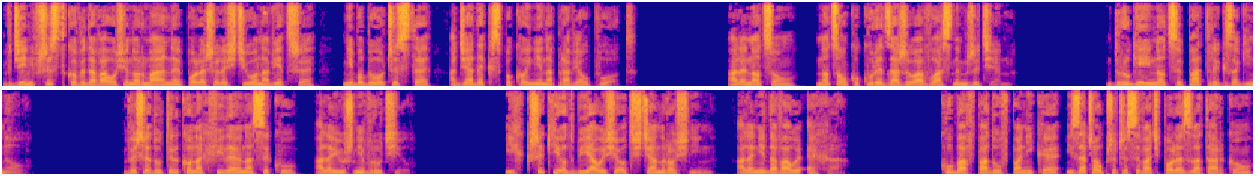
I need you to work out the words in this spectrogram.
W dzień wszystko wydawało się normalne, pole szeleściło na wietrze, niebo było czyste, a dziadek spokojnie naprawiał płot. Ale nocą, nocą kukurydza żyła własnym życiem. Drugiej nocy Patryk zaginął. Wyszedł tylko na chwilę na syku, ale już nie wrócił. Ich krzyki odbijały się od ścian roślin, ale nie dawały echa. Kuba wpadł w panikę i zaczął przeczesywać pole z latarką,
